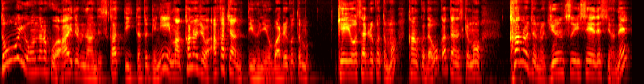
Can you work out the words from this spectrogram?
どういう女の子がアイドルなんですかって言った時に、まあ彼女は赤ちゃんっていうふうに呼ばれることも、形容されることも韓国では多かったんですけども、彼女の純粋性ですよね。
